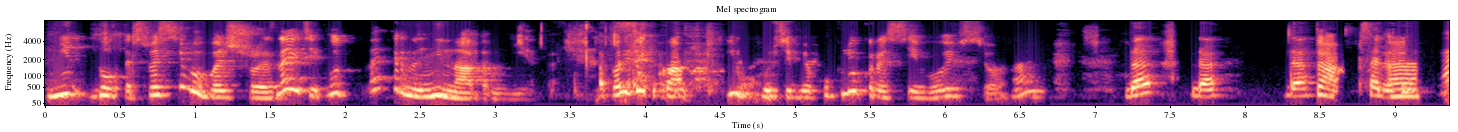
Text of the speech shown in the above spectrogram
Не, доктор, спасибо большое. Знаете, вот, наверное, не надо мне это. А пойду как юбку себе куплю красивую и все. Да, да. да. Да, так, абсолютно. Я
